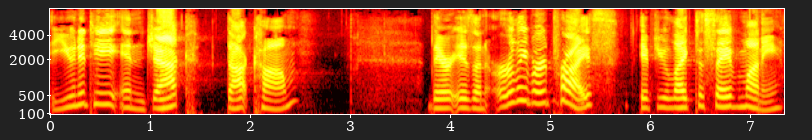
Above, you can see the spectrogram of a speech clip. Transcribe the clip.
unityinjack.com. There is an early bird price if you like to save money,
